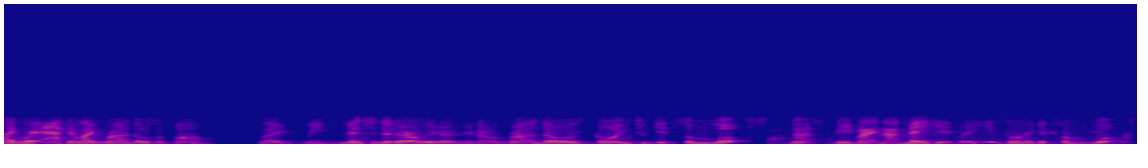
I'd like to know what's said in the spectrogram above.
Like we're acting like Rondo's a bum. Like we mentioned it earlier, you know, Rondo is going to get some looks. Not he might not make it, but he's going to get some looks.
